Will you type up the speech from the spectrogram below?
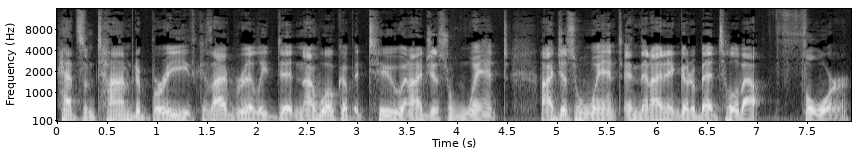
had some time to breathe cuz I really didn't. I woke up at 2 and I just went. I just went and then I didn't go to bed till about four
